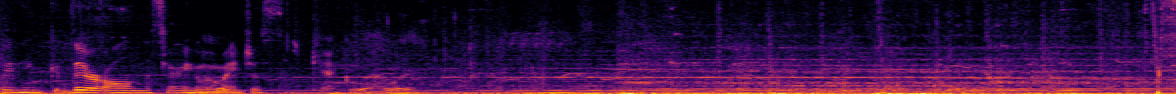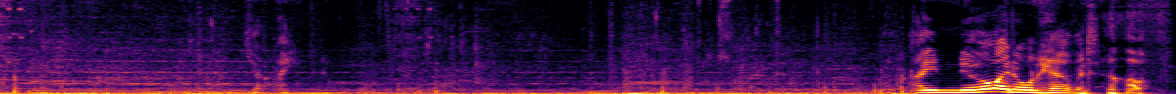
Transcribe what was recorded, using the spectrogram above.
So I think they're all in this area. We might just. Can't go that way. Yeah, I know. I know I don't have enough.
